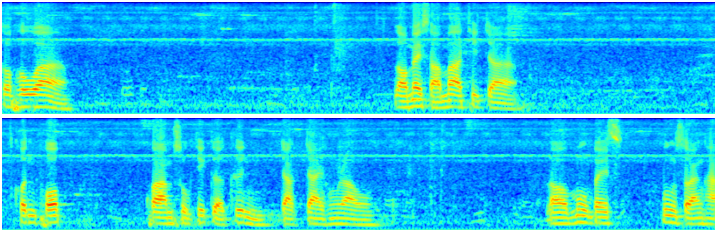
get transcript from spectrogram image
ก็เพราะว่า เราไม่สามารถที่จะค้นพบความสุขที่เกิดขึ้นจากใจของเรา เรามุ่งไปมุ่งแสวงหา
